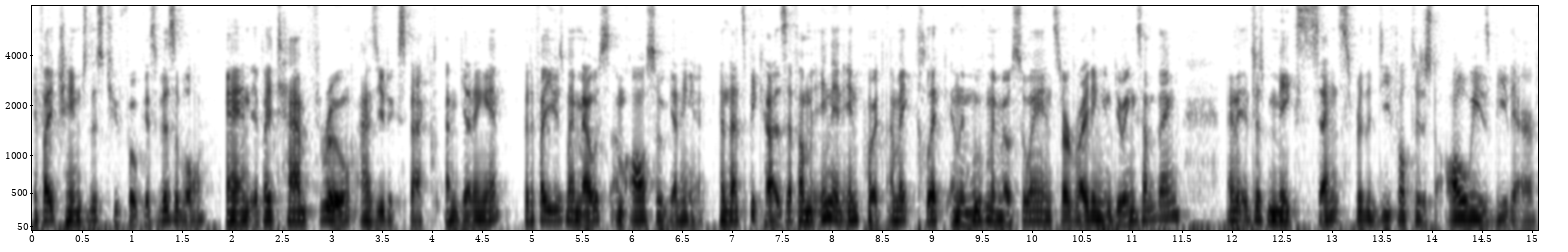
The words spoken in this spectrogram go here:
If I change this to focus visible, and if I tab through, as you'd expect, I'm getting it. But if I use my mouse, I'm also getting it. And that's because if I'm in an input, I might click and then move my mouse away and start writing and doing something and it just makes sense for the default to just always be there.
